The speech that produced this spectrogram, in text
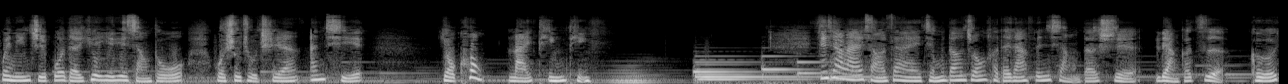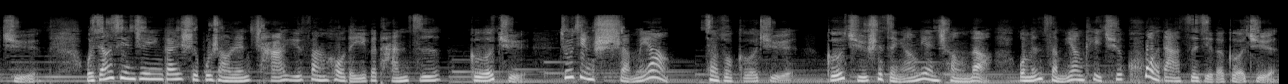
为您直播的《月夜越想读》，我是主持人安琪，有空来听听。接下来想要在节目当中和大家分享的是两个字。格局，我相信这应该是不少人茶余饭后的一个谈资。格局究竟什么样叫做格局？格局是怎样炼成的？我们怎么样可以去扩大自己的格局？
